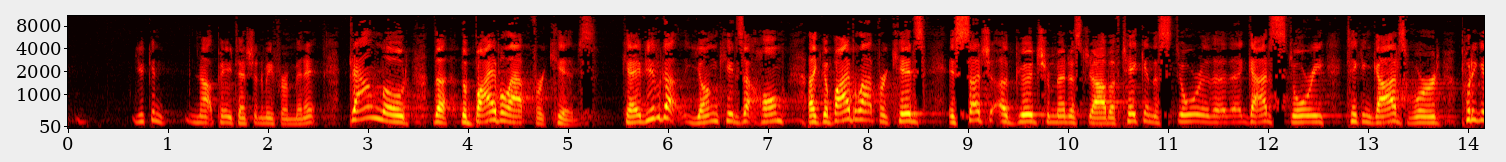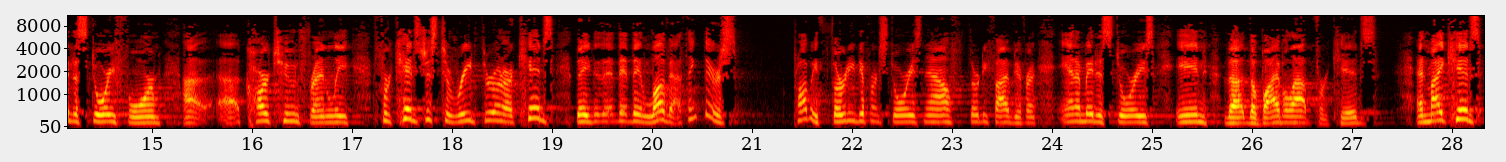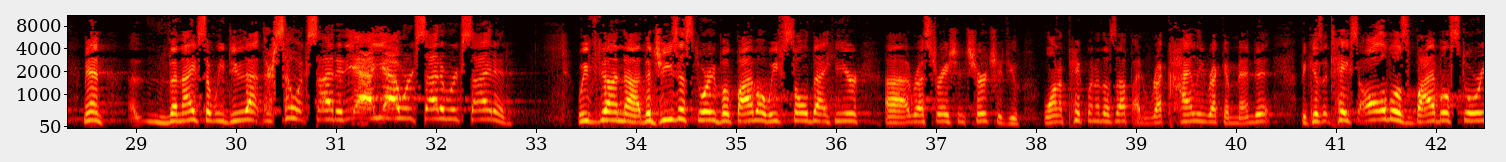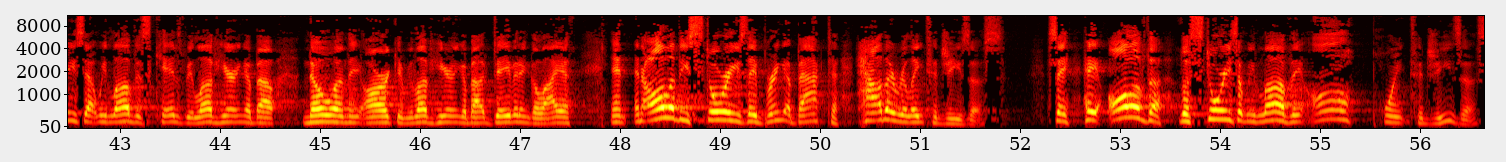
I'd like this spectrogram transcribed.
you can not pay attention to me for a minute. Download the, the Bible app for kids. Okay, if you've got young kids at home, like the Bible app for kids is such a good, tremendous job of taking the story, the, the God's story, taking God's word, putting it in story form, uh, uh, cartoon friendly for kids just to read through. And our kids, they, they, they love it. I think there's probably 30 different stories now, 35 different animated stories in the, the Bible app for kids. And my kids, man, the nights that we do that, they're so excited. Yeah, yeah, we're excited, we're excited. We've done uh, the Jesus Storybook Bible. We've sold that here uh, at Restoration Church. If you want to pick one of those up, I'd rec- highly recommend it because it takes all those Bible stories that we love as kids. We love hearing about Noah and the ark, and we love hearing about David and Goliath. And, and all of these stories, they bring it back to how they relate to Jesus. Say, hey, all of the, the stories that we love, they all point to Jesus.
